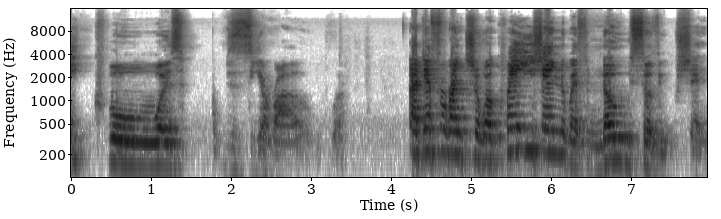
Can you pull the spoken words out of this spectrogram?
equals 0. A differential equation with no solutions.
